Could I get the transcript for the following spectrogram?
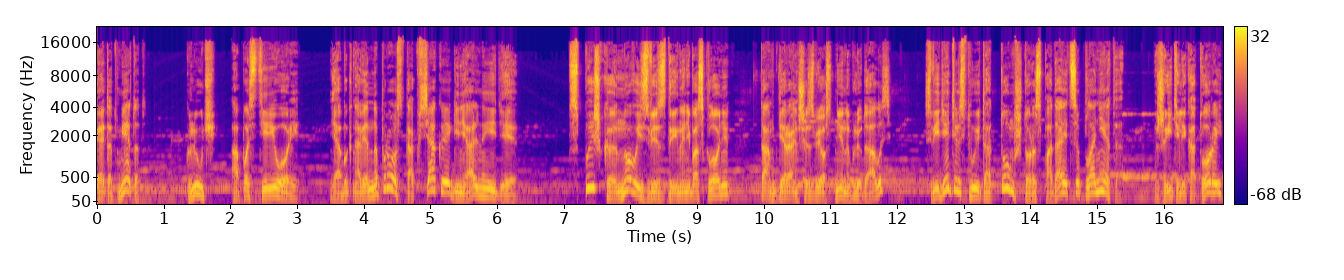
Этот метод – ключ апостериори, необыкновенно прост, как всякая гениальная идея. Вспышка новой звезды на небосклоне, там, где раньше звезд не наблюдалось, свидетельствует о том, что распадается планета, жители которой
